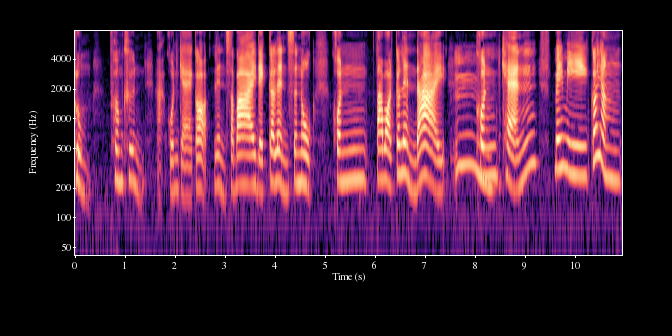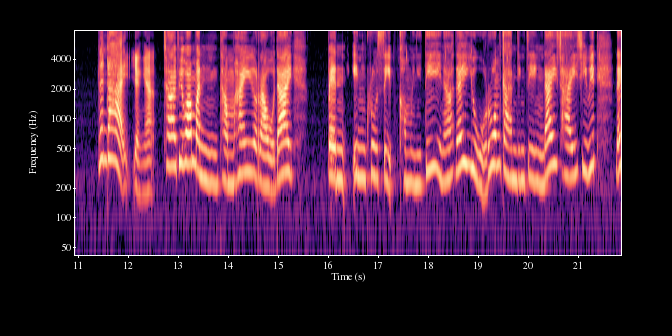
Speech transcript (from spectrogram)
กลุ่มเพิ่มขึ้นอะคนแก่ก็เล่นสบาย เด็กก็เล่นสนุก คนตาบอดก็เล่นได้อืมคนแขนไม่มีก็ยังเล่นได้อย่างเงี้ย ใช่พี่ว่ามันทำให้เราได้เป็น inclusive community นะ ได้อยู่ร่วมกันจริง ๆ ได้ใช้ชีวิตได้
